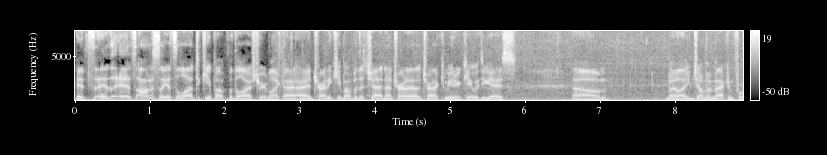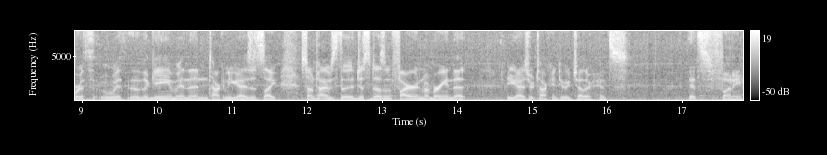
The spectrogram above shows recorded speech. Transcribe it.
it's, it, it's honestly, it's a lot to keep up with the live stream. Like, I, I, try to keep up with the chat and I try to try to communicate with you guys. Um, but like jumping back and forth with the game and then talking to you guys, it's like sometimes the, it just doesn't fire in my brain that you guys are talking to each other. It's, it's funny.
